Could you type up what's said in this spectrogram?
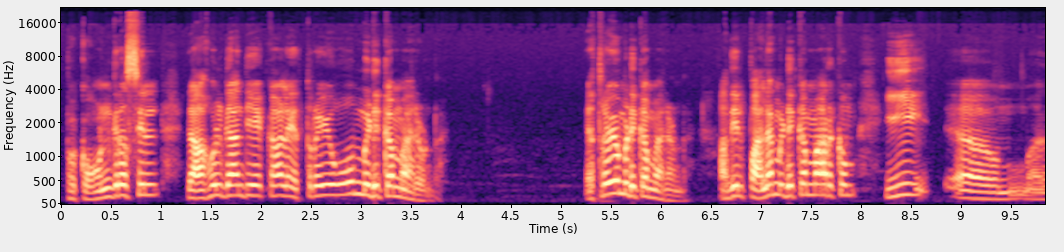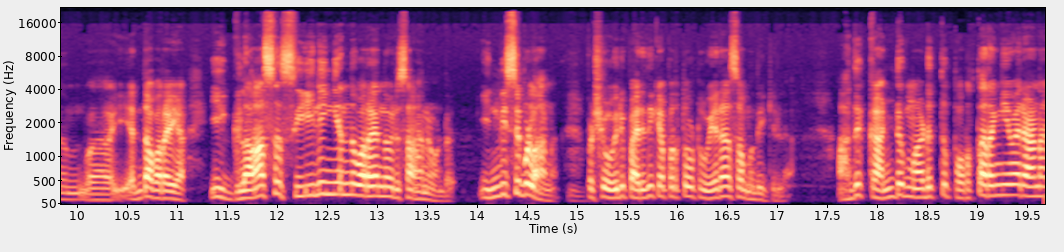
ഇപ്പോൾ കോൺഗ്രസിൽ രാഹുൽ ഗാന്ധിയേക്കാൾ എത്രയോ മിടുക്കന്മാരുണ്ട്. എത്രയോ മിടുക്കന്മാരുണ്ട്. അതിൽ പല മിടുക്കന്മാർക്കും ഈ എന്താ പറയുക ഈ ഗ്ലാസ് സീലിംഗ് എന്ന് പറയുന്ന ഒരു സാധനമുണ്ട്. ഇൻവിസിബിൾ ആണ് ഉം. പക്ഷെ ഒരു പരിധിക്കപ്പുറത്തോട്ട് ഉയരാൻ സമ്മതിക്കില്ല. അത് കണ്ട് മടുത്ത് പുറത്തിറങ്ങിയവരാണ്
